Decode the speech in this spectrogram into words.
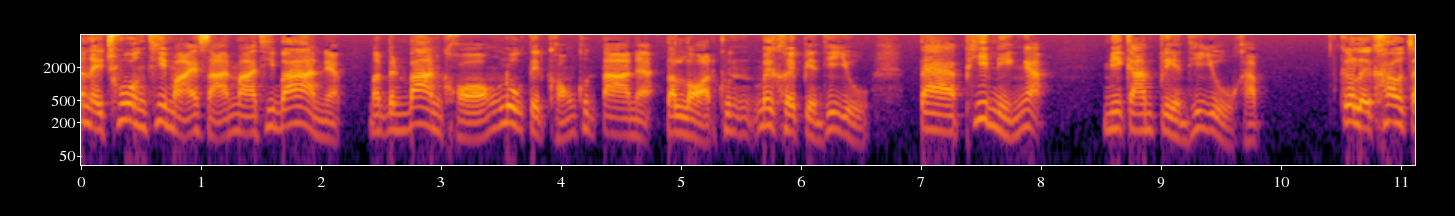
ญในช่วงที่หมายสารมาที่บ้านเนี่ยมันเป็นบ้านของลูกติดของคุณตาเนี่ยตลอดคุณไม่เคยเปลี่ยนที่อยู่ แต่พี่หนิงอะมีการเปลี่ยนที่อยู่ครับ ก็เลยเข้าใจ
